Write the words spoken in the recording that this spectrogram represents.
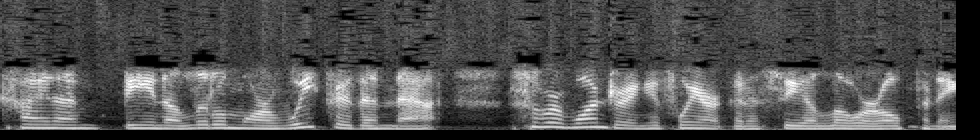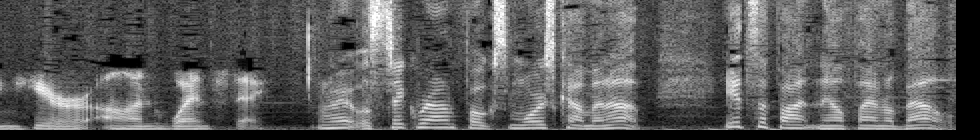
kind of being a little more weaker than that. So we're wondering if we aren't going to see a lower opening here on Wednesday. All right, well, stick around, folks. More's coming up. It's the Fontanelle Final Bell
